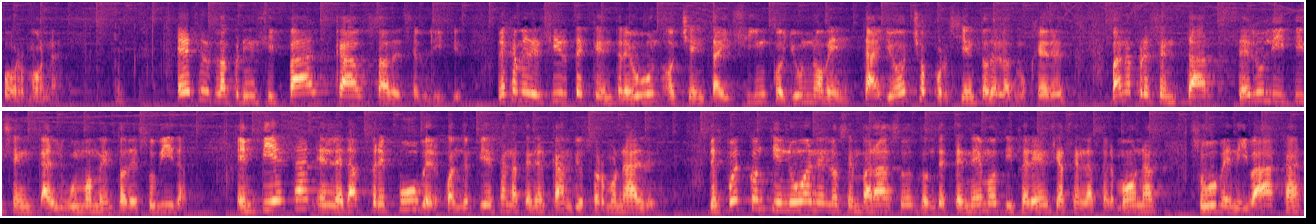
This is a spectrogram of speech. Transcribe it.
hormonas. Esa es la principal causa de celulitis. Déjame decirte que entre un 85 y un 98% de las mujeres van a presentar celulitis en algún momento de su vida. Empiezan en la edad prepuber, cuando empiezan a tener cambios hormonales. Después continúan en los embarazos, donde tenemos diferencias en las hormonas, suben y bajan.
